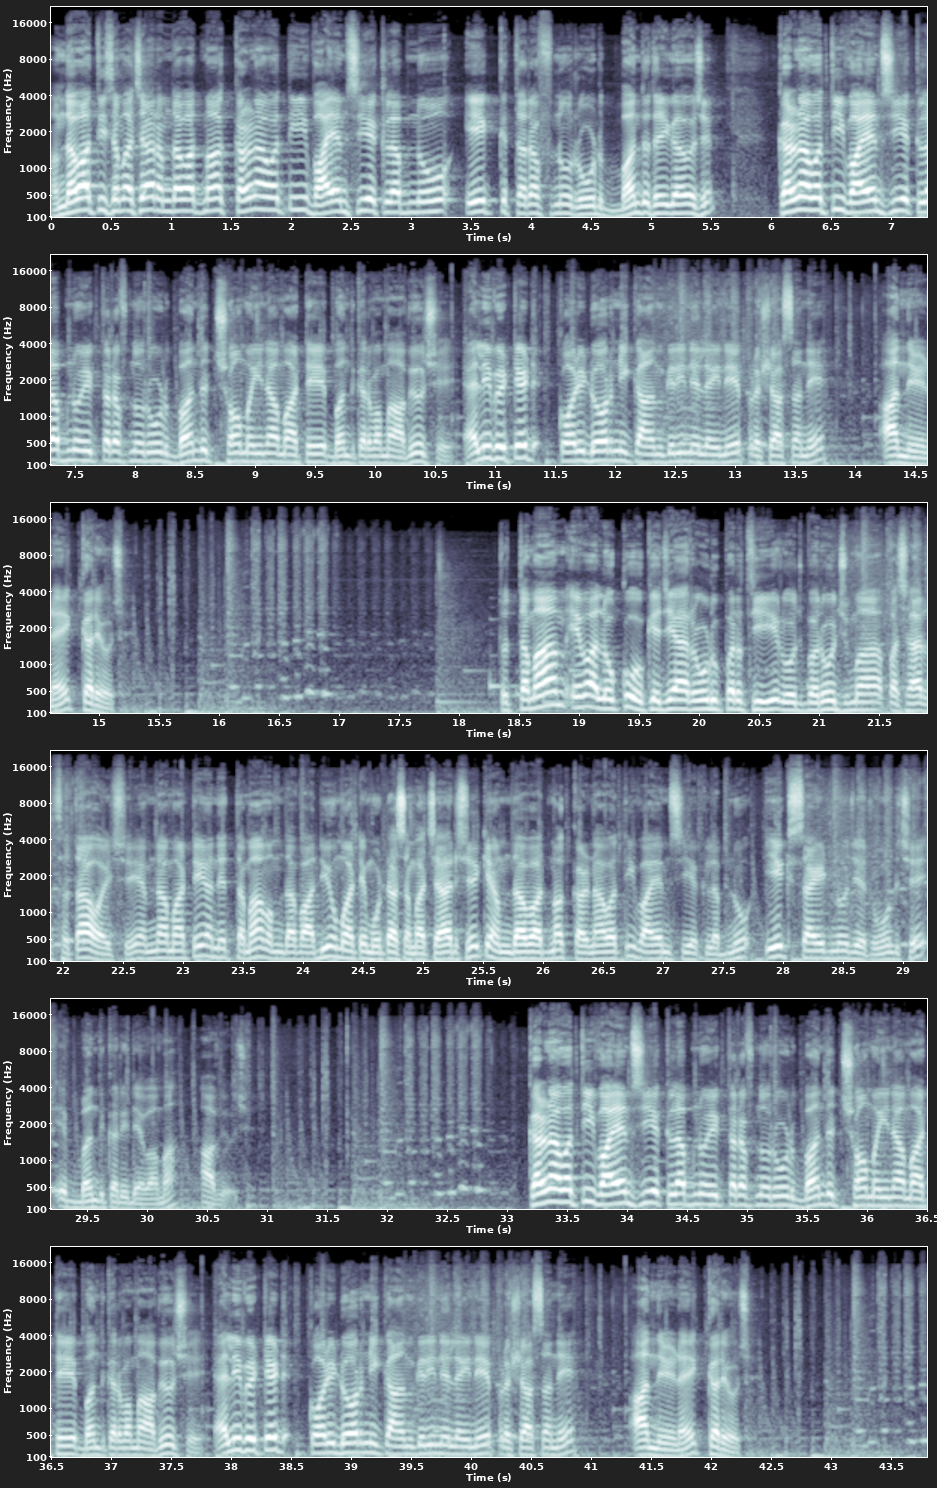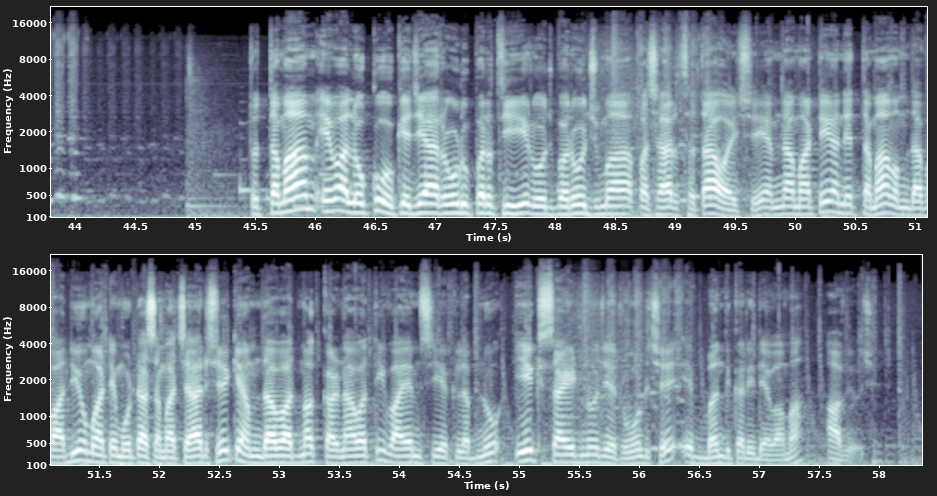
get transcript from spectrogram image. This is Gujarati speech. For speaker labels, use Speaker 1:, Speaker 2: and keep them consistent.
Speaker 1: અમદાવાદથી સમાચાર. અમદાવાદમાં કર્ણાવતી વાયએમસીએ ક્લબનો એક તરફનો રોડ બંધ થઈ ગયો છે. કર્ણાવતી વાયએમસીએ ક્લબનો એક તરફનો રોડ બંધ છ મહિના માટે બંધ કરવામાં આવ્યો છે. એલિવેટેડ કોરિડોરની કામગીરીને લઈને પ્રશાસને આ નિર્ણય કર્યો છે. તો તમામ એવા લોકો કે જે આ રોડ ઉપરથી રોજબરોજમાં પસાર થતા હોય છે, એમના માટે અને તમામ અમદાવાદીઓ માટે મોટા સમાચાર છે કે અમદાવાદમાં કર્ણાવતી વાયએમસીએ ક્લબનો એક સાઈડનો જે રોડ છે, એ બંધ કરી દેવામાં આવ્યો છે. કર્ણાવતી વાયએમસીએ ક્લબનો એક તરફનો રોડ બંધ છ મહિના માટે બંધ કરવામાં આવ્યો છે. એલિવેટેડ કોરિડોરની કામગીરીને લઈને પ્રશાસને આ નિર્ણય કર્યો છે. તો તમામ એવા લોકો કે જે આ રોડ ઉપરથી રોજબરોજમાં પસાર થતા હોય છે, એમના માટે અને તમામ અમદાવાદીઓ માટે મોટા સમાચાર છે કે અમદાવાદમાં કર્ણાવતી વાયએમસીએ ક્લબનો એક સાઈડનો જે રોડ છે, એ બંધ કરી દેવામાં આવ્યો છે.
